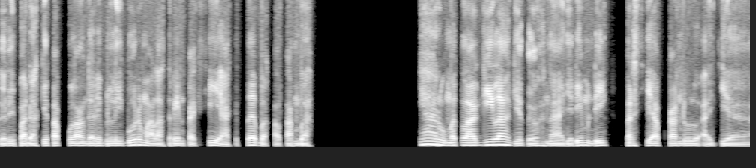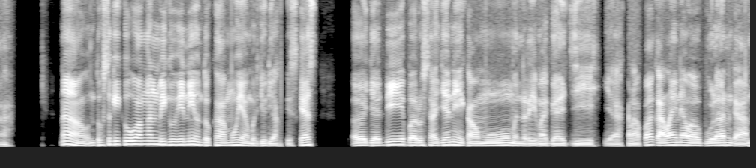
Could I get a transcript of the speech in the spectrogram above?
Daripada kita pulang dari berlibur malah terinfeksi ya kita bakal tambah ya rumet lagi lah gitu. Nah, jadi mending persiapkan dulu aja. Nah, untuk segi keuangan minggu ini untuk kamu yang berzodiak Pisces, eee, jadi baru saja nih kamu menerima gaji. Ya, kenapa? Karena ini awal bulan kan,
